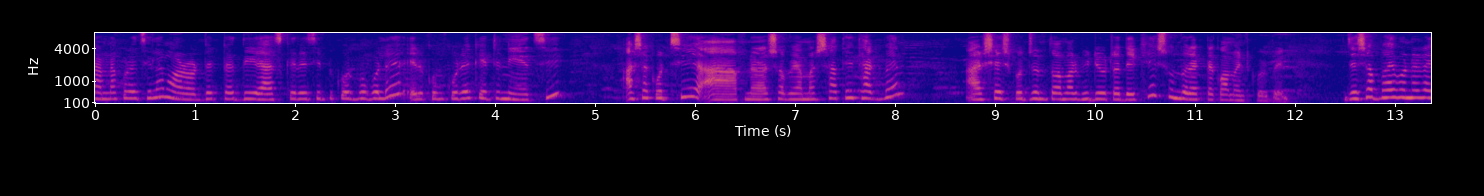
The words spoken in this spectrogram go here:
রান্না করেছিলাম, আর অর্ধেকটা দিয়ে আজকে রেসিপি করব বলে এরকম করে কেটে নিয়েছি। আশা করছি আপনারা সবাই আমার সাথেই থাকবেন, আর শেষ পর্যন্ত আমার ভিডিওটা দেখে সুন্দর একটা কমেন্ট করবেন। যেসব ভাই বোনেরা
